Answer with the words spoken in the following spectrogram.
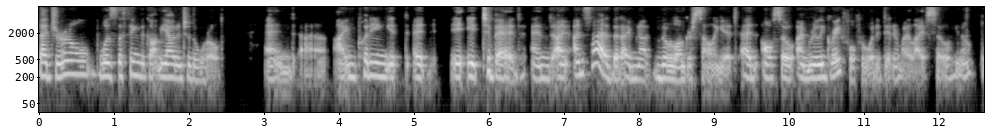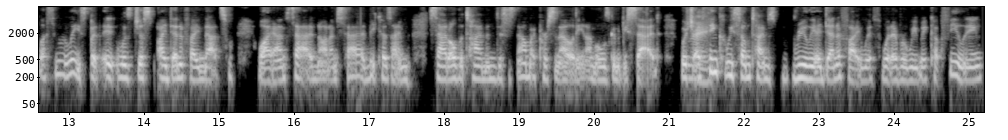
that journal was the thing that got me out into the world and uh, I'm putting it, it, it to bed. And I, am sad that I'm not no longer selling it. And also, I'm really grateful for what it did in my life. So you know, bless and release. But it was just identifying that's why I'm sad. Not I'm sad because I'm sad all the time, and this is now my personality, and I'm always going to be sad. Which right. I think we sometimes really identify with whatever we wake up feeling.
